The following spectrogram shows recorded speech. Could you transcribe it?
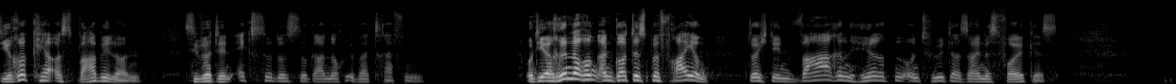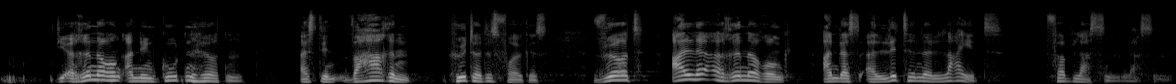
die Rückkehr aus Babylon, sie wird den Exodus sogar noch übertreffen. Und die Erinnerung an Gottes Befreiung durch den wahren Hirten und Hüter seines Volkes. Die Erinnerung an den guten Hirten als den wahren Hüter des Volkes wird alle Erinnerung an das erlittene Leid verblassen lassen.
